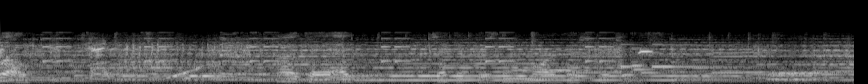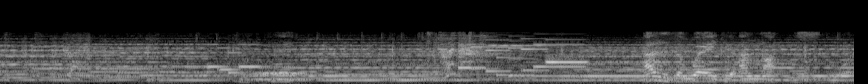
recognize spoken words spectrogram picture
Whoa. Okay, I check if there's any more those. Okay. That is the way to unlock this door.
